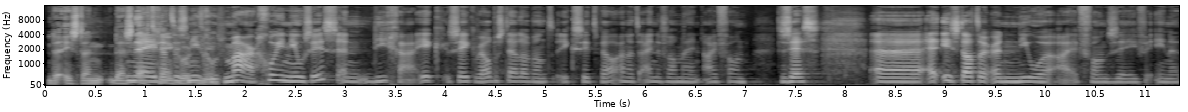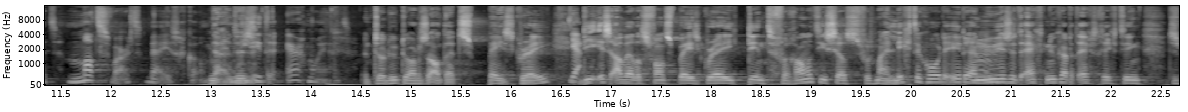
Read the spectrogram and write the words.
dat is, dan, dat is nee, echt geen dat is niet nieuws. goed. Maar goede nieuws is, en die ga ik zeker wel bestellen, want ik zit wel aan het einde van mijn iPhone 6, eh, is dat er een nieuwe iPhone 7 in het matzwart bij is gekomen. Ja, en dus- die ziet er erg mooi uit. Tot nu toe hadden ze altijd Space Gray. Ja. Die is al wel eens van Space Gray tint veranderd. Die is zelfs volgens mij lichter geworden eerder. En Hmm. nu is het echt, nu gaat het echt richting. Dus,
